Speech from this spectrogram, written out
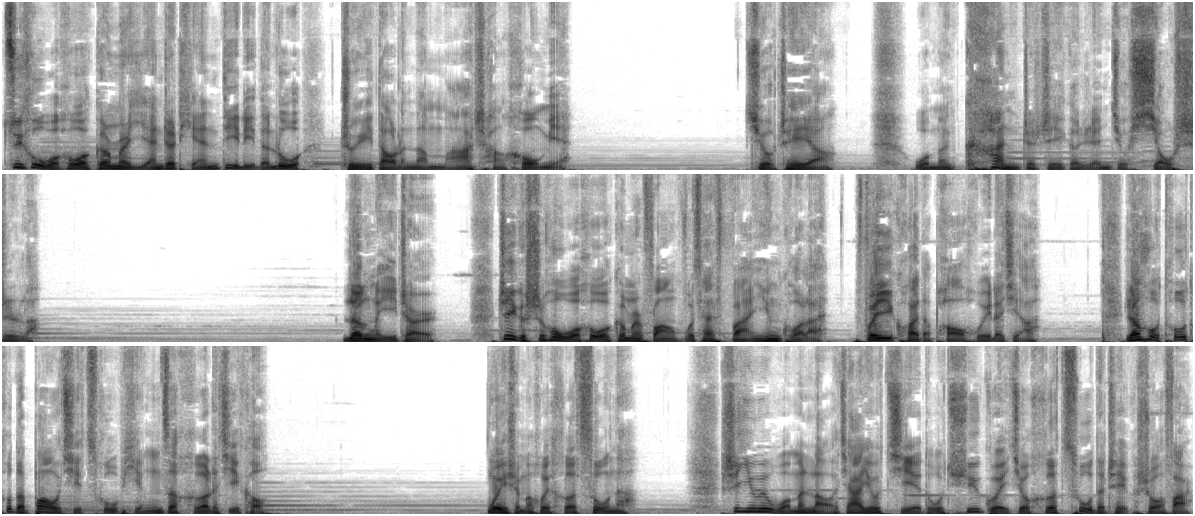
最后我和我哥们沿着田地里的路追到了那马场后面。就这样，我们看着这个人就消失了。愣了一阵儿，这个时候我和我哥们仿佛才反应过来，飞快的跑回了家，然后偷偷的抱起醋瓶子喝了几口。为什么会喝醋呢？是因为我们老家有解毒驱鬼就喝醋的这个说法。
